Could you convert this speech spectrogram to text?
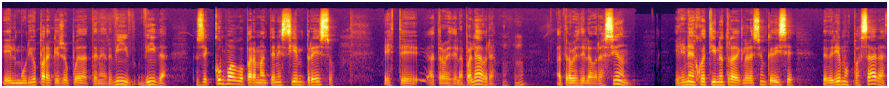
Él murió para que yo pueda tener vi- vida. Entonces, ¿cómo hago para mantener siempre eso? Este, a través de la palabra, a través de la oración. Elena de Juez tiene otra declaración que dice, deberíamos pasar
